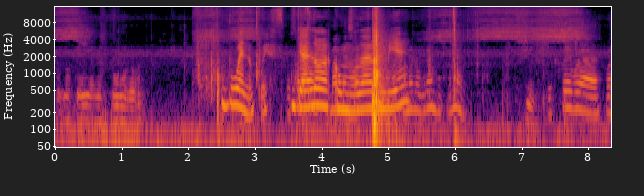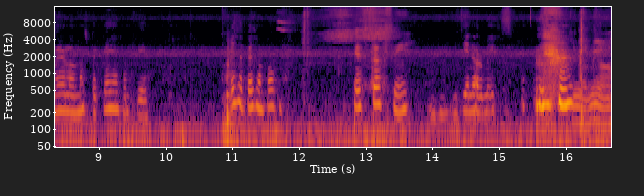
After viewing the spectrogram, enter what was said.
Pues lo. Bueno, pues Pues ya lo acomodaron a bien. poner los grandes primero. Sí. Después voy a poner los más pequeños porque ese pesa un poco Esto sí. y tiene hormigas. Sí, hormiga, ¿no?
